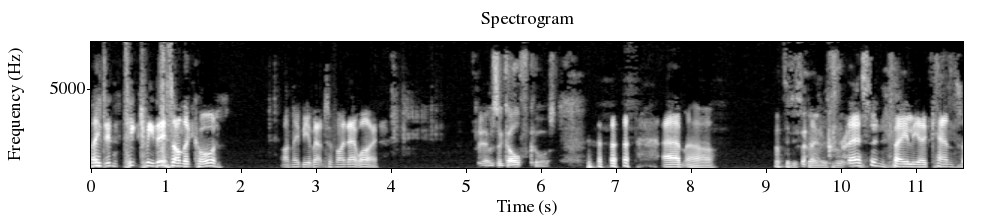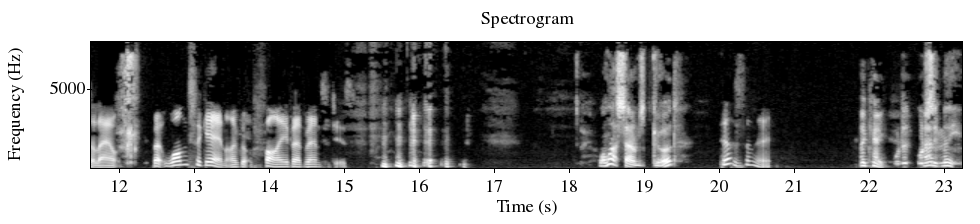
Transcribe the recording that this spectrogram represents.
They didn't teach me this on the course. I may be about to find out why. It was a golf course. Um, oh, That's a despair, isn't it? success and failure cancel out. But once again, I've got five advantages. Well, that sounds good. does, doesn't it? Okay, What, what does Um, it mean?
